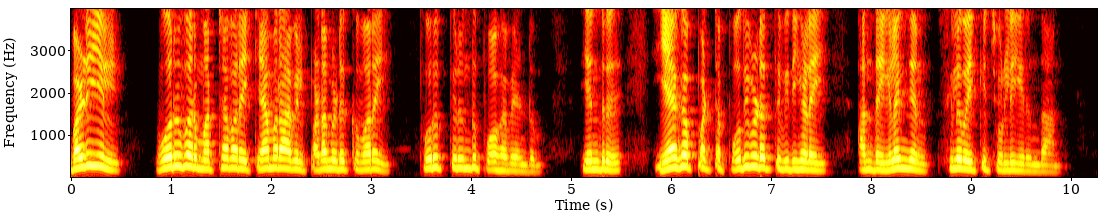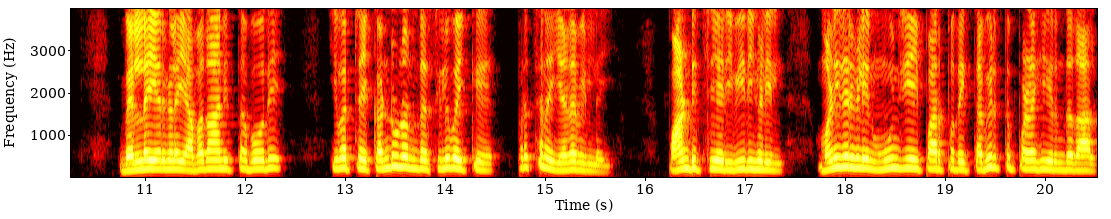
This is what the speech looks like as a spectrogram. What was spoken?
வழியில் ஒருவர் மற்றவரை கேமராவில் படம் எடுக்கும் வரை பொறுத்திருந்து போக வேண்டும் என்று ஏகப்பட்ட பொதுவிடத்து விதிகளை அந்த இளைஞன் சிலுவைக்கு சொல்லியிருந்தான். வெள்ளையர்களை அவதானித்த போதே இவற்றை கண்டுணர்ந்த சிலுவைக்கு பிரச்சனை எழவில்லை. பாண்டிச்சேரி வீதிகளில் மனிதர்களின் மூஞ்சியை பார்ப்பதை தவிர்த்து பழகியிருந்ததால்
